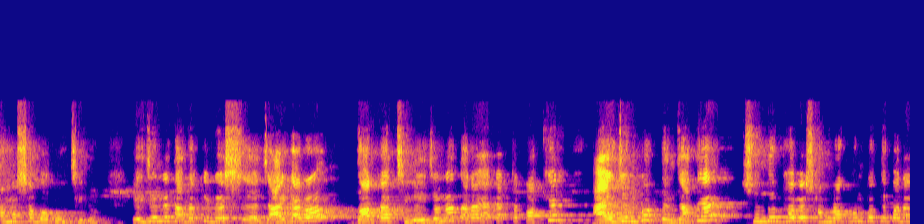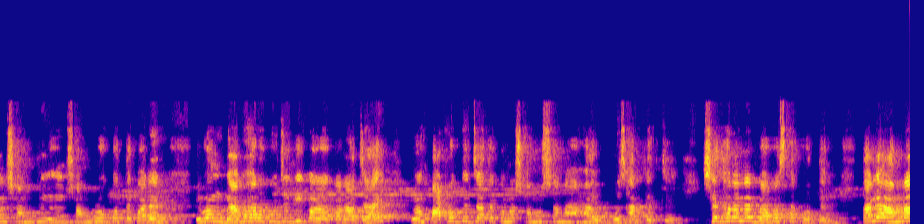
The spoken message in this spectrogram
সমস্যা বহুল ছিল। এই জন্য তাদেরকে বেশ জায়গারও দরকার ছিল। এই জন্য তারা এক একটা কক্ষের আয়োজন করতেন যাতে সুন্দরভাবে সংরক্ষণ করতে পারেন সংগ্রহ করতে পারেন এবং ব্যবহার উপযোগী করা যায় এবং পাঠকদের যাতে কোনো সমস্যা না হয় বোঝার ক্ষেত্রে সে ধরনের ব্যবস্থা করতেন। তাহলে আমরা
